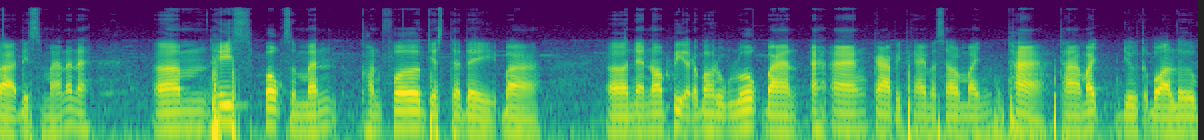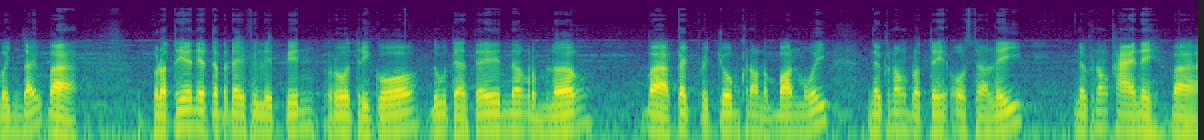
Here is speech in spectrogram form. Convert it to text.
បាទ this month ណា um his spokesman confirmed yesterday បាទអ្នកនាំពាក្យរបស់លោកលោក បានអះអាង កាលពីថ្ងៃម្សិលមិញថាថាម៉េចយើងទៅបកឲ្យលើវិញទៅបាទ ប្រធានាធិបតីហ្វីលីពីន Rodrigo Duterte នឹងរំលើងបាទកិច្ចប្រជុំក្នុងតំបន់មួយ នៅក្នុងប្រទេសអូស្ត្រាលី នៅក្នុងខែនេះបាទ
